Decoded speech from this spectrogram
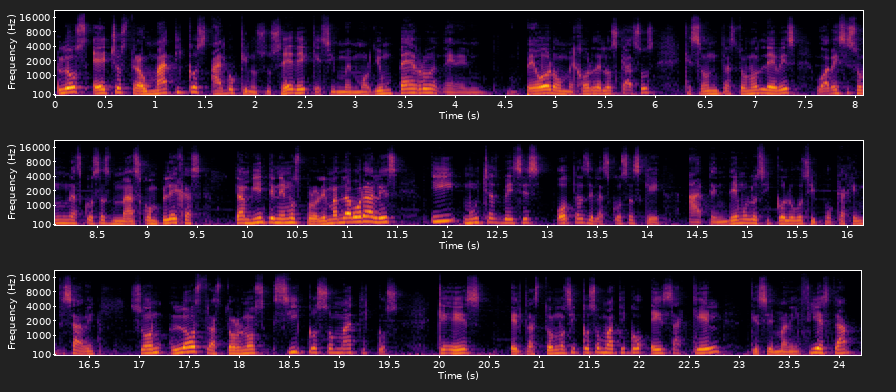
los hechos traumáticos, algo que nos sucede, que si me mordió un perro, en el peor o mejor de los casos, que son trastornos leves o a veces son unas cosas más complejas. También tenemos problemas laborales y muchas veces otras de las cosas que atendemos los psicólogos y poca gente sabe son los trastornos psicosomáticos, que es el trastorno psicosomático es aquel que se manifiesta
